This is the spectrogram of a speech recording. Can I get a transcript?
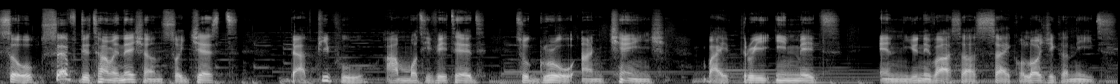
So, self determination suggests that people are motivated to grow and change by three innate and universal psychological needs.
